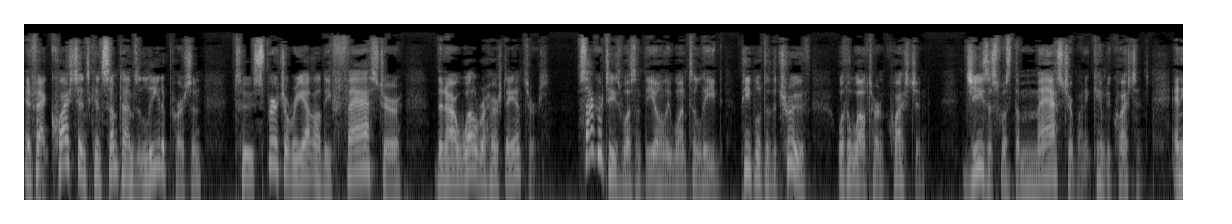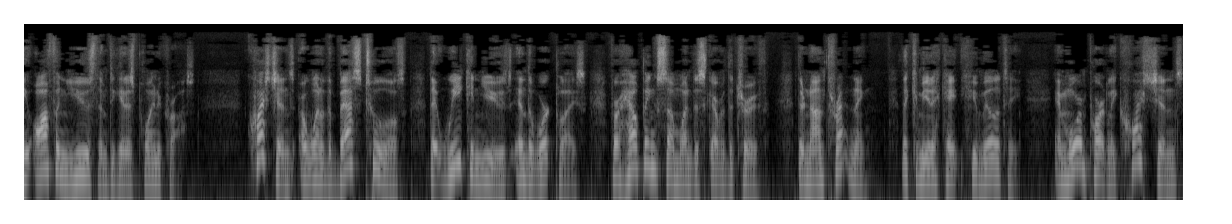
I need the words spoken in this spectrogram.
In fact, questions can sometimes lead a person to spiritual reality faster than our well rehearsed answers. Socrates wasn't the only one to lead people to the truth with a well turned question. Jesus was the master when it came to questions, and he often used them to get his point across. Questions are one of the best tools that we can use in the workplace for helping someone discover the truth. They're non threatening, they communicate humility, and more importantly, questions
